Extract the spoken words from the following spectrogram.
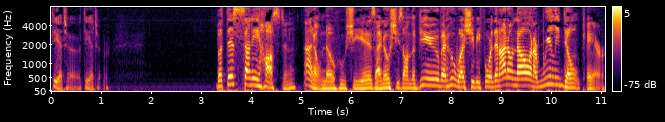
Theater, theater. But this Sunny Hostin, I don't know who she is. I know she's on The View, but who was she before then? I don't know, and I really don't care.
